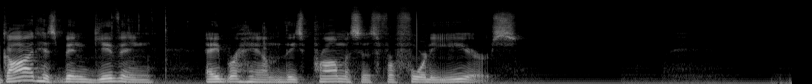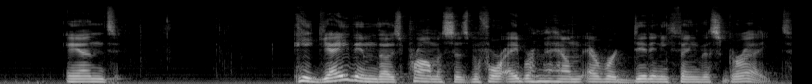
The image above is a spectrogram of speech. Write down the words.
God has been giving Abraham these promises for 40 years. And he gave him those promises before Abraham ever did anything this great.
